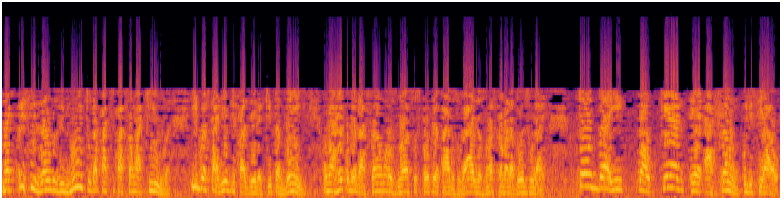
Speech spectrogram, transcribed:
Mas precisamos e muito da participação ativa e gostaria de fazer aqui também uma recomendação aos nossos proprietários rurais, aos nossos trabalhadores rurais. Toda e qualquer é, ação policial,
